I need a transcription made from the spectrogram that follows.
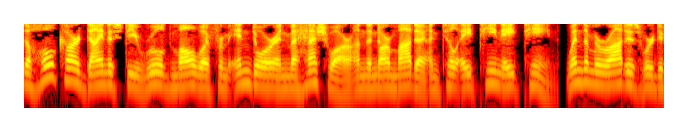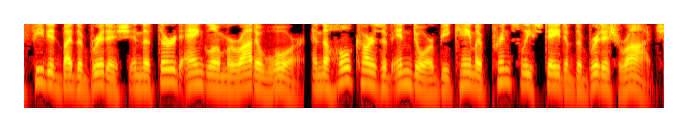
The Holkar dynasty ruled Malwa from Indore and Maheshwar on the Narmada until 1818, when the Marathas were defeated by the British in the Third Anglo-Maratha War, and the Holkars of Indore became a princely state of the British Raj.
